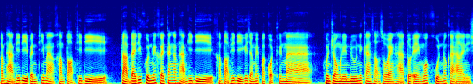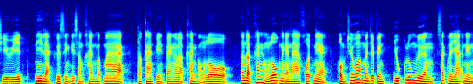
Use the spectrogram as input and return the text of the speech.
คำถามที่ดีเป็นที่มาของคำตอบที่ดีตราบใดที่คุณไม่เคยตั้งคำถามที่ดีคำตอบที่ดีก็จะไม่ปรากฏขึ้นมา คุณจงเรียนรู้ในการเสาะแสวงหาตัวเองว่าคุณต้องการอะไรในชีวิต นี่แหละคือสิ่งที่สำคัญมากๆ ต่อการเปลี่ยนแปลงลำดับขั้นของโลกลำดับขั้นของโลกในอนาคตเนี่ย ผมเชื่อว่ามันจะเป็นยุครุ่งเรืองสักระยะหนึ่ง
